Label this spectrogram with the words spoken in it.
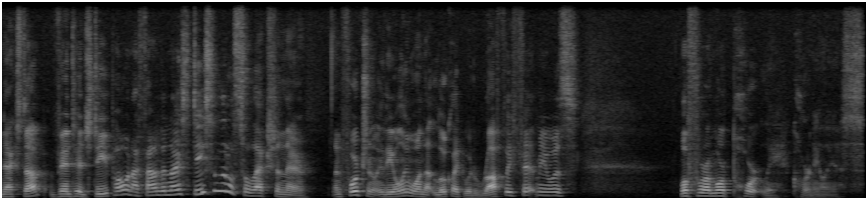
Next up, Vintage Depot, and I found a nice, decent little selection there. Unfortunately, the only one that looked like it would roughly fit me was, well, for a more portly Cornelius.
